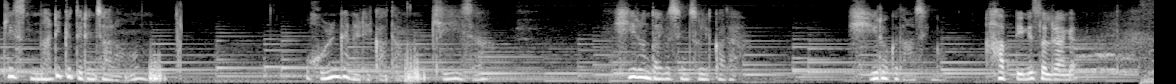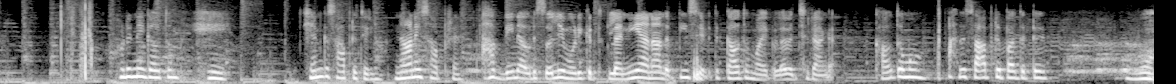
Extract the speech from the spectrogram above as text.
ப்ளீஸ் நடிக்க தெரிஞ்சாலும் ஒழுங்க நடி ப்ளீஸா ஹீரோ தயவு செஞ்சு சொல்லிக்காத. ஹீரோக்கு தான் அசிங்கம். அப்படின்னு சொல்கிறாங்க உடனே கௌதம் ஹே எனக்கு சாப்பிட தெரியும். நானே சாப்பிட்றேன். அப்படின்னு அவர் சொல்லி முடிக்கிறதுக்குள்ள நீ ஆனால் அந்த பீஸ் எடுத்து கௌதம் வாய்க்குள்ளே வச்சுட்டாங்க கௌதமும் அதை சாப்பிட்டு பார்த்துட்டு வா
